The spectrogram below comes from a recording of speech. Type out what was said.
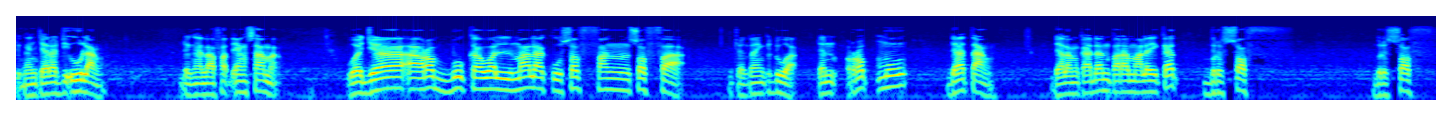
dengan cara diulang. Dengan lafaz yang sama. Wajaa rabbuka wal malaku saffan saffa contoh yang kedua. Dan Robmu datang. Dalam keadaan para malaikat bersof. Bersof.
